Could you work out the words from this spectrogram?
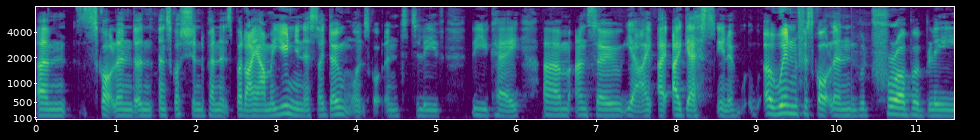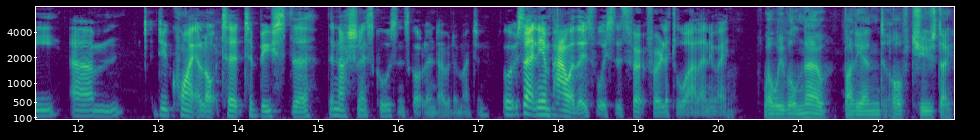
um, Scotland and, and Scottish independence, but I am a unionist. I don't want Scotland to leave the UK, um, and so yeah, I, I, I, guess you know a win for Scotland would probably. Um, do quite a lot to to boost the the nationalist cause in Scotland, I would imagine, or certainly empower those voices for for a little while anyway. Well, we will know by the end of Tuesday.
